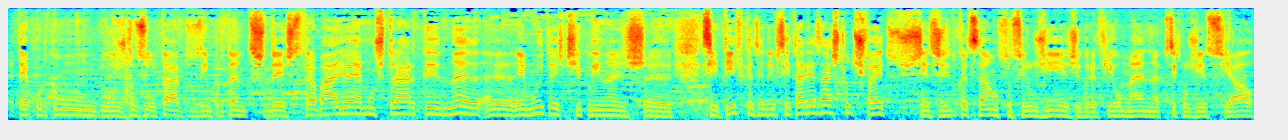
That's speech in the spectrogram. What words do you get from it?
Até porque um dos resultados importantes deste trabalho é mostrar que na, eh, em muitas disciplinas uh, científicas e universitárias há estudos feitos, ciências de educação, sociologia, geografia humana, psicologia social,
